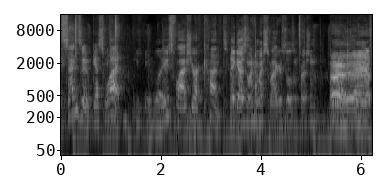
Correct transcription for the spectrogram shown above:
Senzu, guess what? Newsflash, you're a cunt. Hey guys, want to hear my Swagger Souls impression? it's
